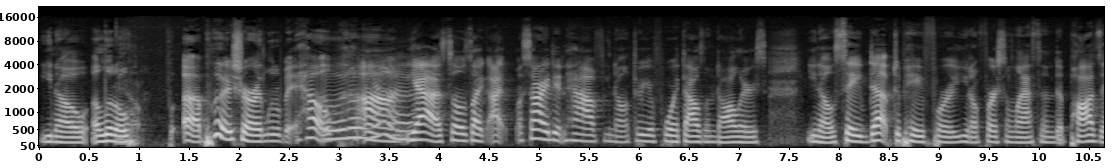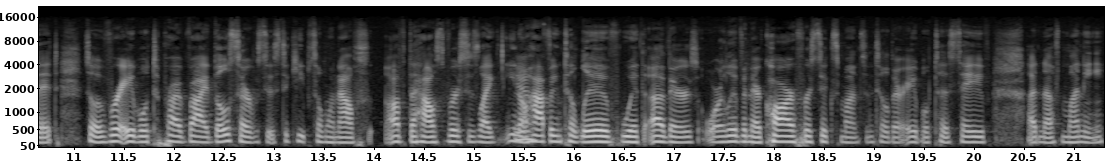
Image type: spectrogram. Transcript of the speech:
you know, a little. Yeah. Uh, push or a little bit help. Little, um, yeah. yeah. So it's like I sorry I didn't have you know three or four thousand dollars, you know, saved up to pay for you know first and last and deposit. So if we're able to provide those services to keep someone else off the house versus like you know having to live with others or live in their car for six months until they're able to save enough money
